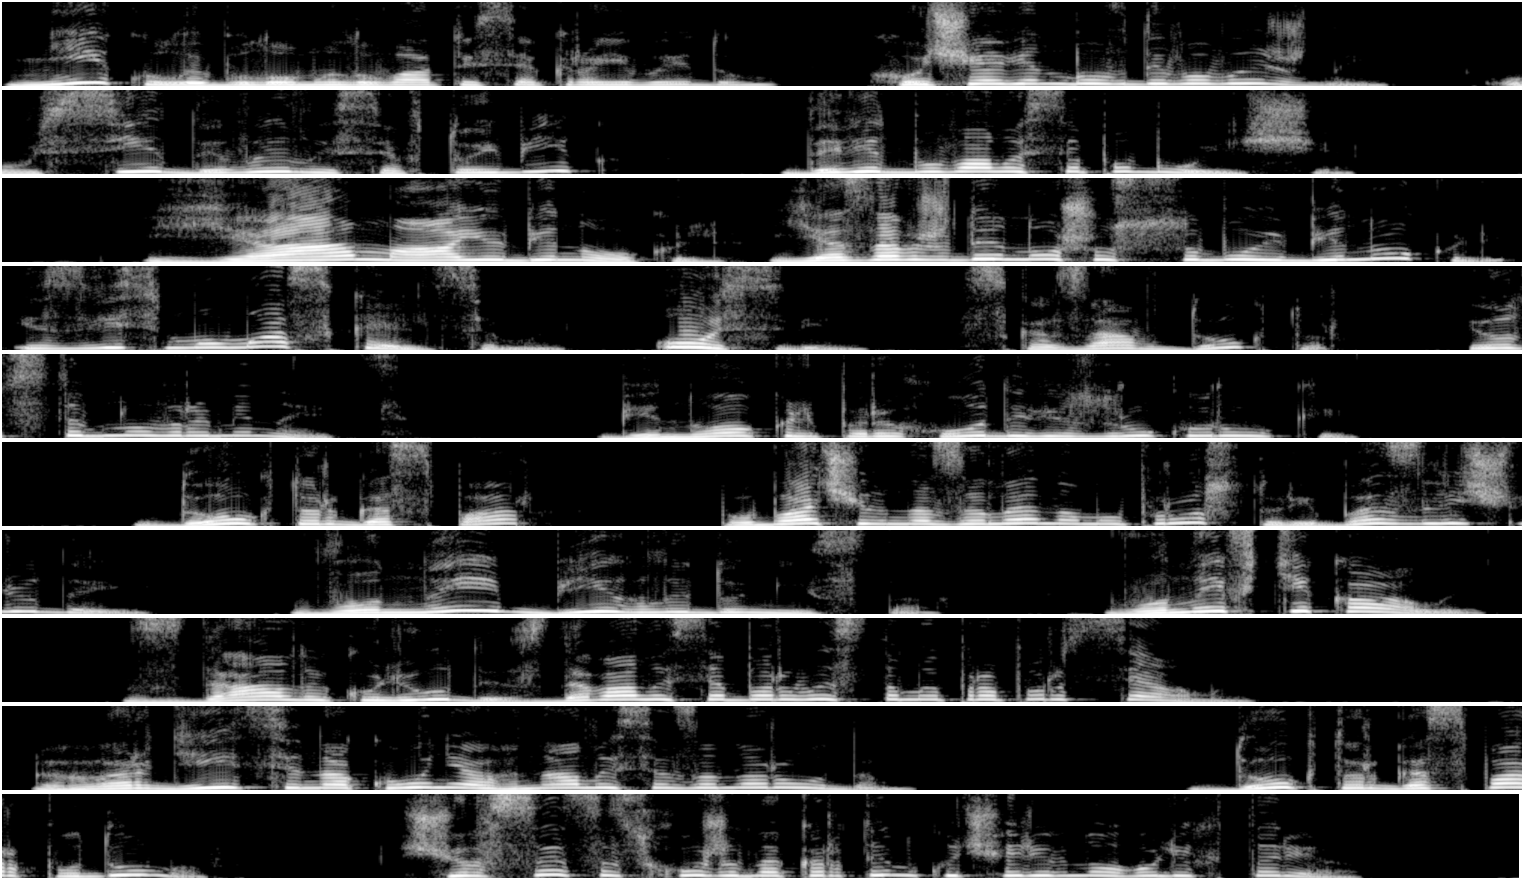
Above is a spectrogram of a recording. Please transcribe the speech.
Ніколи було милуватися краєвидом, хоча він був дивовижний. Усі дивилися в той бік, де відбувалося побоїще. Я маю бінокль. Я завжди ношу з собою бінокль із вісьмома скельцями. Ось він, сказав доктор і отстебнув ремінець. Бінокль переходив із рук у руки. Доктор Гаспар побачив на зеленому просторі безліч людей. Вони бігли до міста, вони втікали. Здалеку люди здавалися барвистими прапорцями. Гвардійці на конях гналися за народом. Доктор Гаспар подумав, що все це схоже на картинку чарівного ліхтаря.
